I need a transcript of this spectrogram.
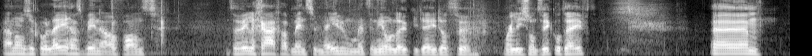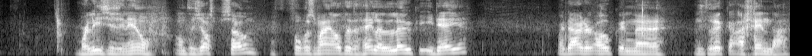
aan onze collega's binnen Avans. We willen graag dat mensen meedoen met een heel leuk idee dat uh, Marlies ontwikkeld heeft. Ehm, Marlies is een heel enthousiast persoon. Volgens mij altijd hele leuke ideeën. Maar daardoor ook een, uh, een drukke agenda.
